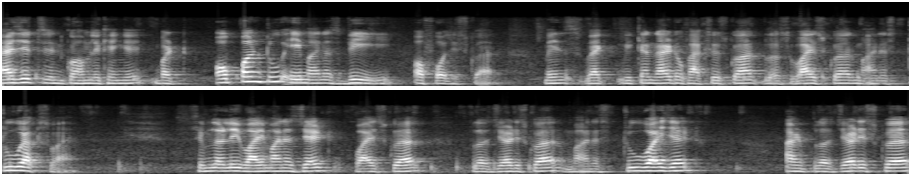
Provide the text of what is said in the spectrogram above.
as it इनको हम लिखेंगे but open two a minus b of whole square means we can write of x square plus y square minus 2xy. Similarly, y minus z, y square plus z square minus 2yz and plus z square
